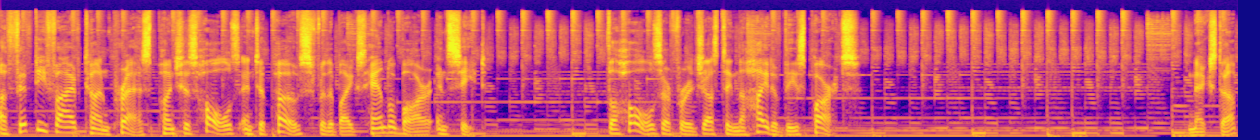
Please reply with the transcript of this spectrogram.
a 55-ton press punches holes into posts for the bike's handlebar and seat. The holes are for adjusting the height of these parts. Next up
